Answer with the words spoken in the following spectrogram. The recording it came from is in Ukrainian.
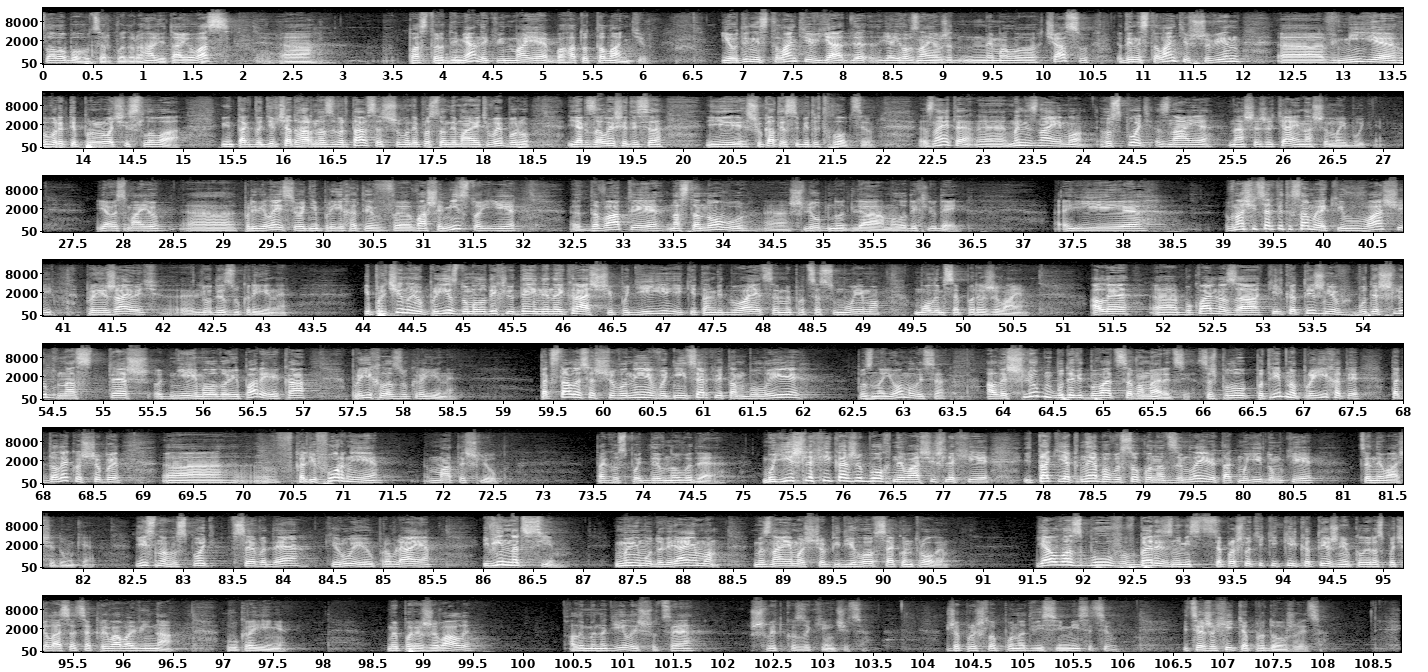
Слава Богу, церква дорога, вітаю вас. Е, Пастор Дем'яник він має багато талантів. І один із талантів, я, для, я його знаю вже немало часу. Один із талантів, що він е, вміє говорити пророчі слова. Він так до дівчат гарно звертався, що вони просто не мають вибору, як залишитися і шукати собі тут хлопців. Знаєте, е, ми не знаємо, Господь знає наше життя і наше майбутнє. Я ось маю е, привілей сьогодні приїхати в ваше місто і давати настанову е, шлюбну для молодих людей. І в нашій церкві так само, як і в вашій, приїжджають е, люди з України. І причиною приїзду молодих людей не найкращі події, які там відбуваються. Ми про це сумуємо, молимося, переживаємо. Але е, буквально за кілька тижнів буде шлюб в нас теж однієї молодої пари, яка приїхала з України. Так сталося, що вони в одній церкві там були, познайомилися, але шлюб буде відбуватися в Америці. Це ж було потрібно проїхати так далеко, щоб е, в Каліфорнії мати шлюб. Так Господь дивно веде. Мої шляхи, каже Бог, не ваші шляхи. І так як небо високо над землею, так мої думки це не ваші думки. Дійсно, Господь все веде, керує, управляє, і Він над всім. Ми йому довіряємо, ми знаємо, що під його все контролем. Я у вас був в березні місяці, це пройшло тільки кілька тижнів, коли розпочалася ця кривава війна в Україні. Ми переживали, але ми надіялися, що це швидко закінчиться. Вже пройшло понад 8 місяців, і це жахіття продовжується.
